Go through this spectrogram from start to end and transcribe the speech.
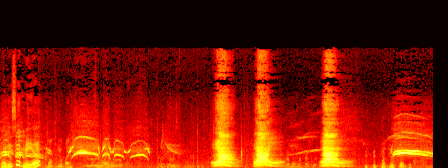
What is it, Mia?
